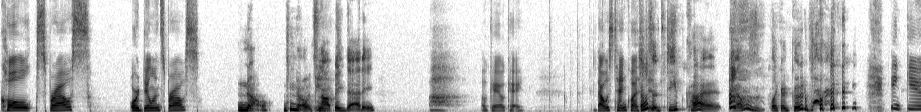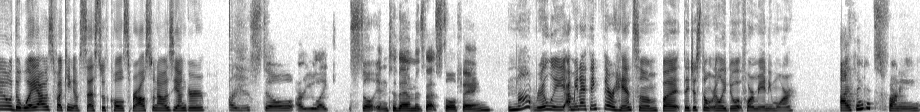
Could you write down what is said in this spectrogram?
Cole Sprouse or Dylan Sprouse? No. No, it's not Big Daddy. Okay, okay. That was 10 questions. That was a deep cut. That was like a good one. Thank you. The way I was fucking obsessed with Cole Sprouse when I was younger. are you still are you like still into them? Is that still a thing? Not really. I mean, I think they're handsome, but they just don't really do it for me anymore. I think it's funny,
